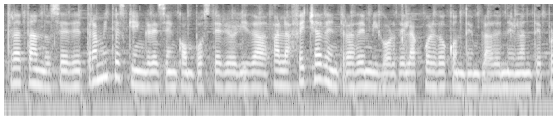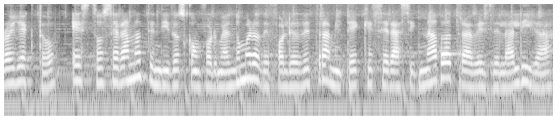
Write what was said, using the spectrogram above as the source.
tratándose de trámites que ingresen con posterioridad a la fecha de entrada en vigor del acuerdo contemplado en el anteproyecto, estos serán atendidos conforme al número de folio de trámite que será asignado a través de la liga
